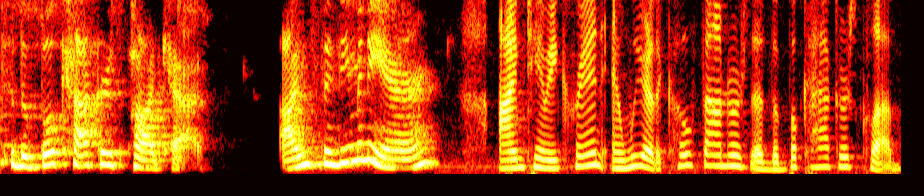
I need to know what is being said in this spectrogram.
to the Book Hackers Podcast. I'm Cindy Minear. I'm Tammie Chrin, and we are the co founders of the Book Hackers Club.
